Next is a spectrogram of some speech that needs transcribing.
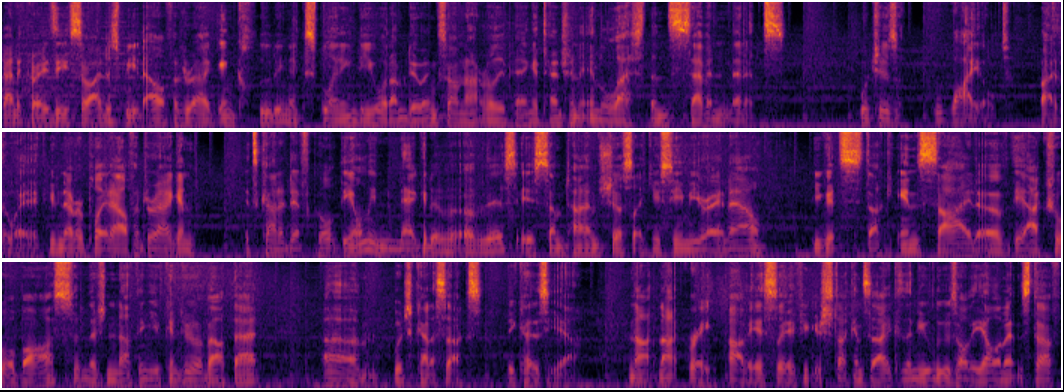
Kind of crazy. So I just beat Alpha Drag, including explaining to you what I'm doing, so I'm not really paying attention, in less than seven minutes. Which is wild, by the way. If you've never played Alpha Dragon, it's kind of difficult. The only negative of this is sometimes, just like you see me right now, you get stuck inside of the actual boss and there's nothing you can do about that um, which kind of sucks because yeah not not great obviously if you get stuck inside because then you lose all the element and stuff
